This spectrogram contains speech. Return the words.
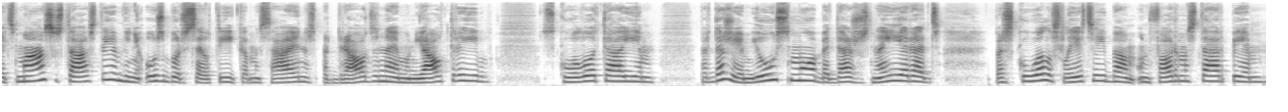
Pēc māsu stāstiem viņa uzbur sev tīkamas ainas par draudzenēm un jautrību, skolotājiem, par dažiem jūsmo, bet dažus neieredz, par skolas liecībām un formas tērpiem,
